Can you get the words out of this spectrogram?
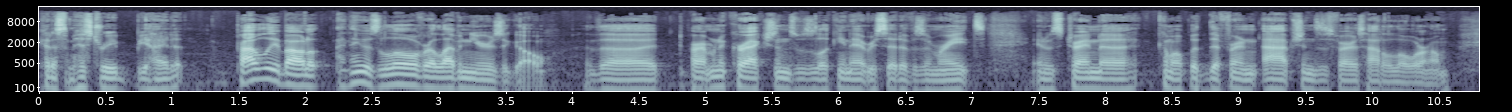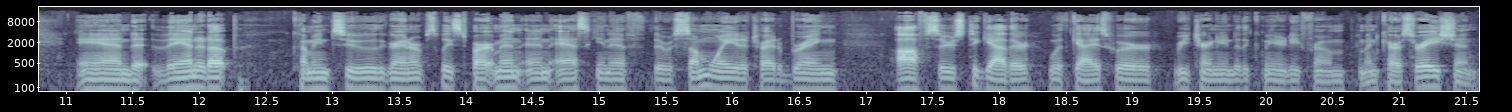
kind of some history behind it? Probably about, I think it was a little over 11 years ago, the Department of Corrections was looking at recidivism rates and was trying to come up with different options as far as how to lower them. And they ended up coming to the Grand Rapids Police Department and asking if there was some way to try to bring officers together with guys who are returning to the community from incarceration.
